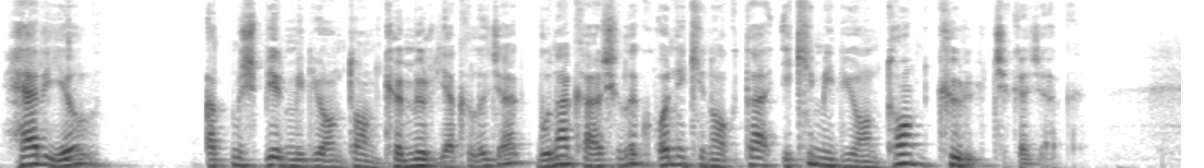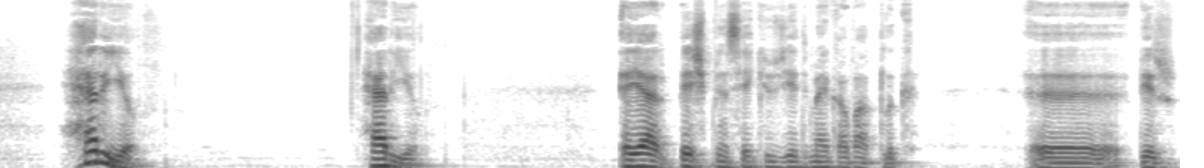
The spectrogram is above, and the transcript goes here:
her yıl 61 milyon ton kömür yakılacak. Buna karşılık 12.2 milyon ton kül çıkacak. Her yıl her yıl eğer 5807 megawattlık e, bir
